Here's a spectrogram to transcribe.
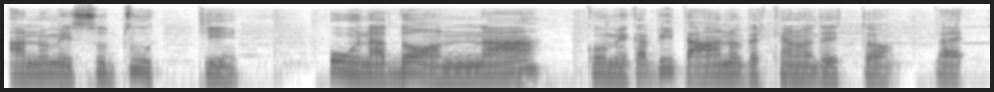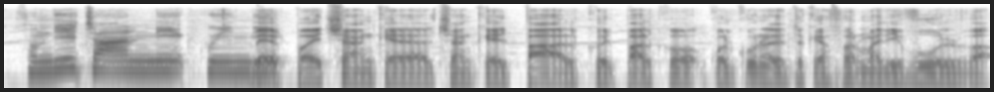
hanno messo tutti una donna come capitano perché hanno detto dai sono dieci anni quindi Beh, poi c'è anche, c'è anche il palco. Il palco, qualcuno ha detto che ha forma di vulva.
